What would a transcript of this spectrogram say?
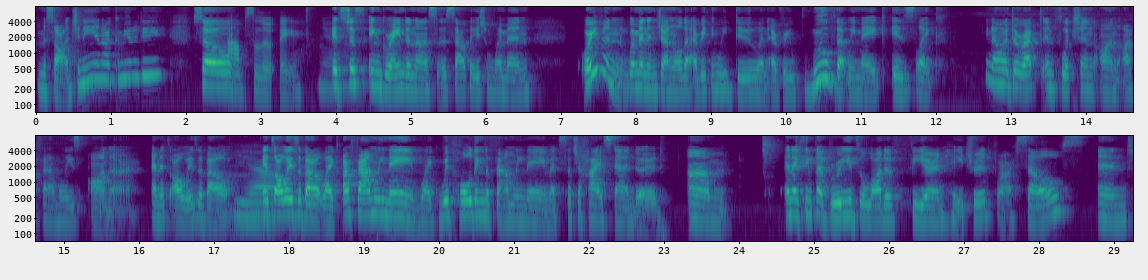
misogyny in our community. So Absolutely. it's just ingrained in us as South Asian women, or even women in general, that everything we do and every move that we make is like, you know, a direct infliction on our family's honor. And it's always about, Yeah. it's always about like our family name, like withholding the family name. It's such a high standard. Um, and I think that breeds a lot of fear and hatred for ourselves. And,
